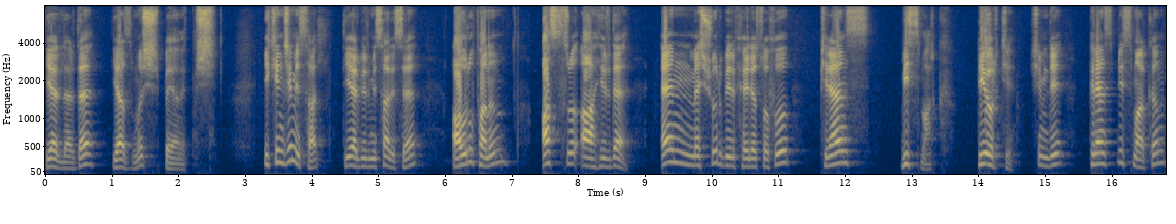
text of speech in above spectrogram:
yerlerde yazmış, beyan etmiş. İkinci misal, diğer bir misal ise Avrupa'nın asrı ahirde en meşhur bir filozofu Prens Bismarck. Diyor ki, şimdi Prens Bismarck'ın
